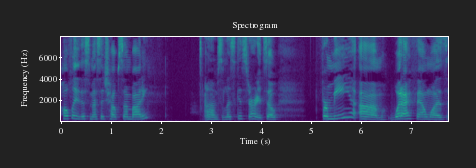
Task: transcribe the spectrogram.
hopefully, this message helps somebody. Um, so let's get started. So, for me, um, what I found was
